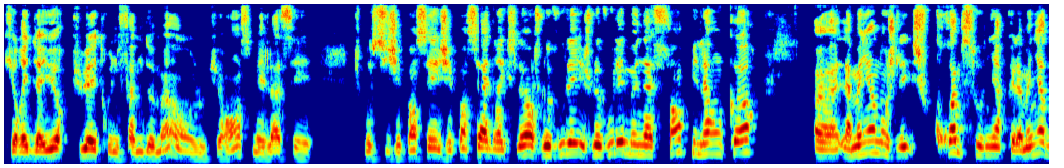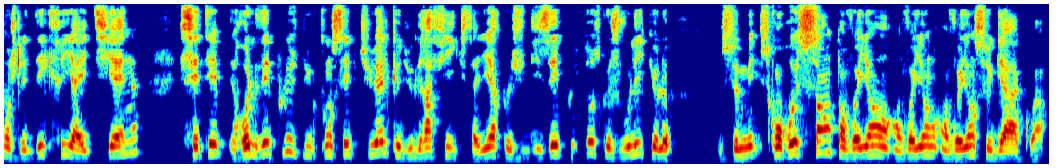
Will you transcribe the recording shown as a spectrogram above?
qui aurait d'ailleurs pu être une femme de main en l'occurrence, mais là c'est j'ai pensé, j'ai pensé à Drexler, je le voulais, je le voulais menaçant, puis là encore, euh, la manière dont je je crois me souvenir que la manière dont je l'ai décrit à Étienne, c'était relevé plus du conceptuel que du graphique, c'est-à-dire que je disais plutôt ce que je voulais que le, ce, ce qu'on ressente en voyant, en voyant, en voyant ce gars, quoi.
